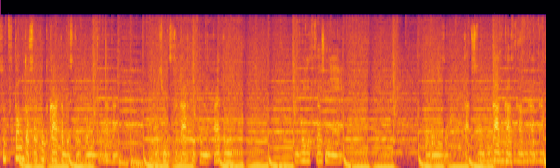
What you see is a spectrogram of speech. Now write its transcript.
Суть в том, то, что тут карта быстро тонет, ребята. Очень быстро карта тонет, поэтому будет сложнее. Так, что газ, газ, газ, газ, газ.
